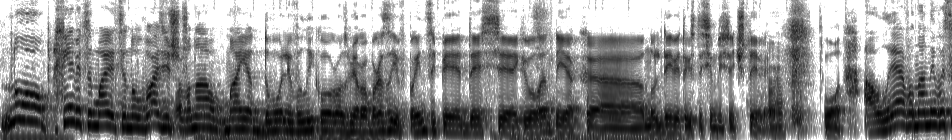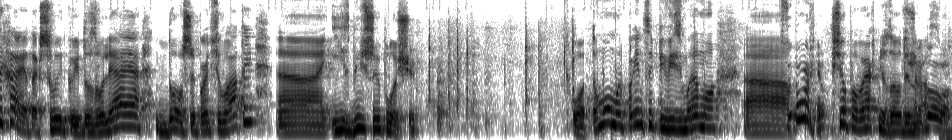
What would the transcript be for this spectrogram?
Ну, хеві це мається на увазі, що вона має доволі великого розміру образив, в принципі, десь еквівалентний як е, 0,9374. Ага. От. Але вона не висихає так швидко і дозволяє довше працювати е, і з більшою площею. От, тому ми, в принципі, візьмемо е, Всю поверхню? всю поверхню за один раз. Чудово.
